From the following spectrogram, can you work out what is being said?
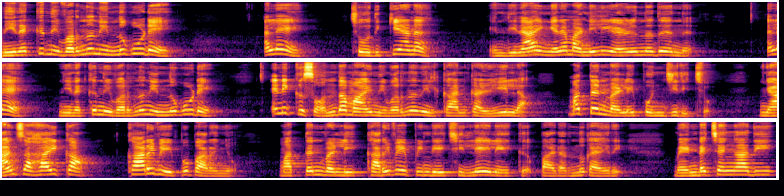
നിനക്ക് നിവർന്നു നിന്നുകൂടെ? അല്ലേ? ചോദിക്കുകയാണ്. എന്തിനാ ഇങ്ങനെ മണ്ണിൽ എഴുന്നത് എന്ന്? അല്ലേ? നിനക്ക് നിവർന്നു നിന്നുകൂടെ? എനിക്ക് സ്വന്തമായി നിവർന്നു നിൽക്കാൻ കഴിയില്ല. മത്തൻ വള്ളി പുഞ്ചിരിച്ചു. ഞാൻ സഹായിക്കാം കറിവേപ്പ് പറഞ്ഞു. മത്തൻവള്ളി കറിവേപ്പിന്റെ ചില്ലയിലേക്ക് പടർന്നു കയറി. വെണ്ടച്ചങ്ങാതി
